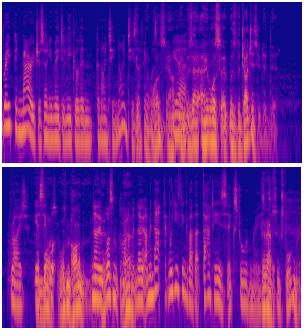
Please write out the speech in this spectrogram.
rape in marriage was only made illegal in the 1990s. I think it was. wasn't Yeah, it? And it was, and it was it was the judges who did it. right. Yes, it it was. was. It wasn't Parliament. No, it wasn't Parliament. No, I mean that. When you think about that, that is extraordinary. Isn't it? extraordinary.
